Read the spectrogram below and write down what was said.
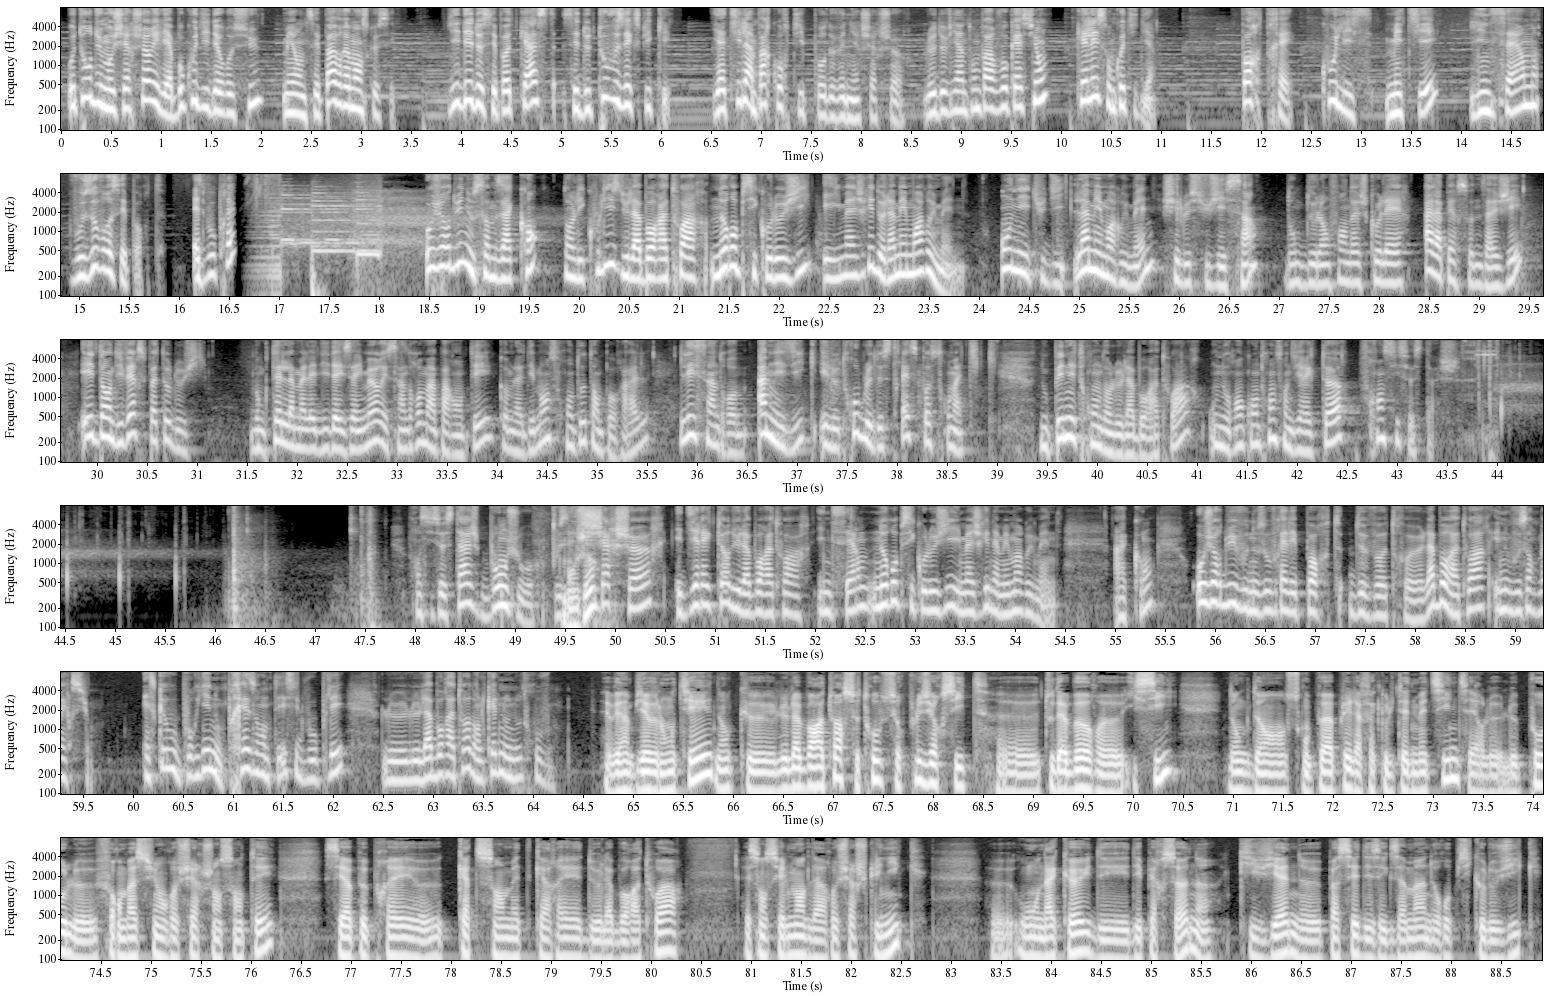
Autour du mot chercheur, il y a beaucoup d'idées reçues, mais on ne sait pas vraiment ce que c'est. L'idée de ces podcasts, c'est de tout vous expliquer. Y a-t-il un parcours type pour devenir chercheur? Le devient-on par vocation? Quel est son quotidien? Portrait, coulisses, métier, l'INSERM vous ouvre ses portes. Êtes-vous prêts Aujourd'hui, nous sommes à Caen, dans les coulisses du laboratoire neuropsychologie et imagerie de la mémoire humaine. On y étudie la mémoire humaine chez le sujet sain, donc de l'enfant d'âge scolaire à la personne âgée, et dans diverses pathologies. Donc telles la maladie d'Alzheimer et syndromes apparentés, comme la démence frontotemporale, les syndromes amnésiques et le trouble de stress post-traumatique. Nous pénétrons dans le laboratoire où nous rencontrons son directeur, Francis Eustache. Francis Eustache, bonjour. Vous êtes chercheur et directeur du laboratoire INSERM, Neuropsychologie et Imagerie de la mémoire humaine à Caen. Aujourd'hui, vous nous ouvrez les portes de votre laboratoire et nous vous en remercions. Est-ce que vous pourriez nous présenter, s'il vous plaît, le, laboratoire dans lequel nous nous trouvons? Eh bien, bien volontiers. Donc, euh, le laboratoire se trouve sur plusieurs sites. Euh, tout d'abord euh, ici, donc dans ce qu'on peut appeler la faculté de médecine, c'est-à-dire le, le, pôle formation recherche en santé. C'est à peu près 400 mètres carrés de laboratoire, essentiellement de la recherche clinique, où on accueille des personnes qui viennent passer des examens neuropsychologiques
